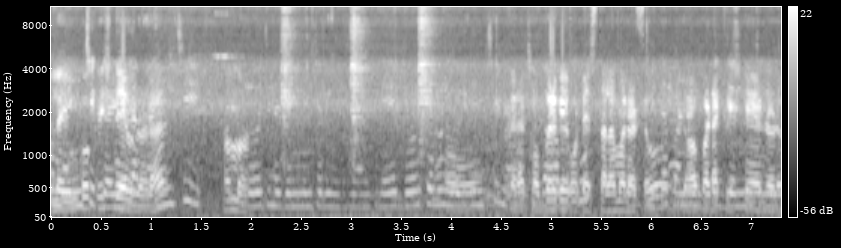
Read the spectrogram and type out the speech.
ఇలా ఇంకో కృష్ణయ్య ఉన్నాడా? అమ్మ. కొబ్బరికాయ కొట్టే స్థలం అన్నట్టు. లోపల కృష్ణయ్య ఉన్నాడు.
